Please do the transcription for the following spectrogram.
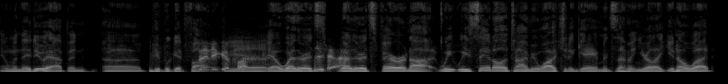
And when they do happen, uh, people get fired. Then you get Yeah. fired. Yeah, whether it's Yeah. whether it's fair or not, we we say it all the time. You're watching a game and something, you're like, you know what?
